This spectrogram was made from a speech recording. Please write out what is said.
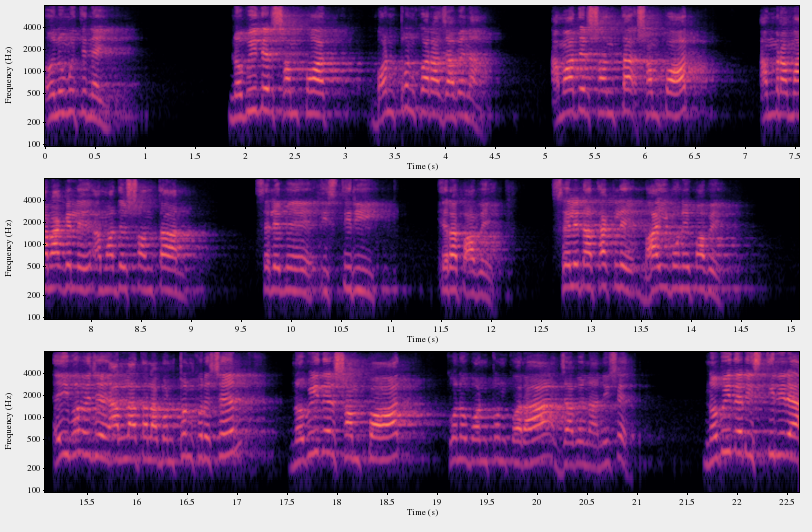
অনুমতি নেই। নবীদের সম্পদ বন্টন করা যাবে না। আমাদের সন্তান সম্পদ, আমরা মারা গেলে আমাদের সন্তান, ছেলে মেয়ে, স্ত্রী, এরা পাবে। ছেলে না থাকলে ভাই বোনে পাবে। এইভাবে যে আল্লাহ তালা বন্টন করেছেন, নবীদের সম্পদ কোনো বন্টন করা যাবে না, নিষেধ। নবীদের স্ত্রীরা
